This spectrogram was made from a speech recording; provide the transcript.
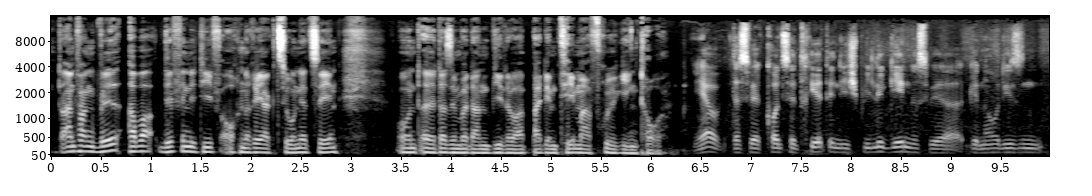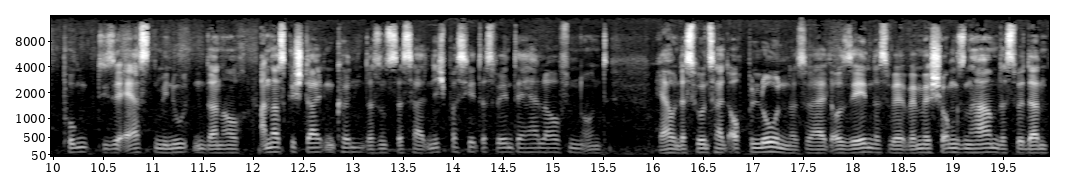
und Anfang will aber definitiv auch eine Reaktion jetzt sehen. Und äh, da sind wir dann wieder bei dem Thema frühe Gegentore. Ja, dass wir konzentriert in die Spiele gehen, dass wir genau diesen Punkt, diese ersten Minuten dann auch anders gestalten können, dass uns das halt nicht passiert, dass wir hinterherlaufen und ja, und dass wir uns halt auch belohnen, dass wir halt auch sehen, dass wir, wenn wir Chancen haben, dass wir dann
